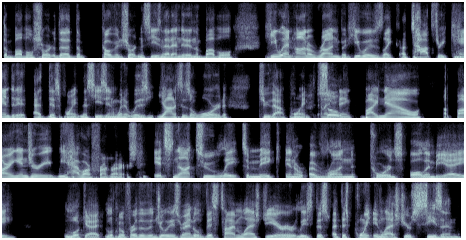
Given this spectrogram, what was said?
the bubble short, the the COVID shortened season that ended in the bubble. He went on a run, but he was like a top three candidate at this point in the season when it was Giannis's award to that point. And so, I think by now, barring injury, we have our front runners. It's not too late to make in a, a run towards all NBA look at look no further than Julius Randle. This time last year, or at least this at this point in last year's season,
